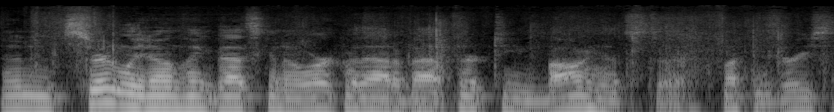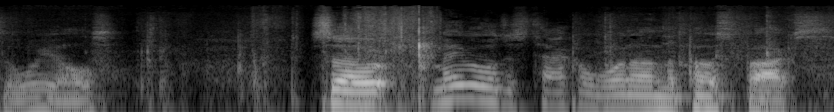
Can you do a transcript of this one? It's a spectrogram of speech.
And certainly don't think that's going to work without about 13 bong hits to fucking grease the wheels. So maybe we'll just tackle one on the post box.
